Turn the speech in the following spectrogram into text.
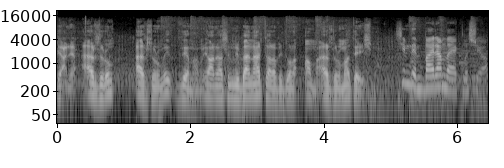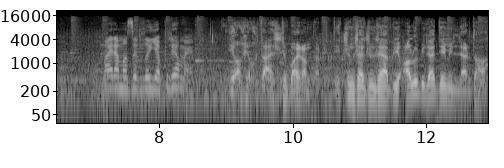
Yani Erzurum, Erzurum'u demem. Yani şimdi ben her tarafı dolan ama Erzurum'a değişmem. Şimdi bayram da yaklaşıyor. Bayram hazırlığı yapılıyor mu evde? Yok yok daha eski bayram da bitti. Kimse kimseye bir alı bile demirler daha.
